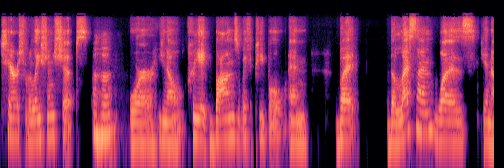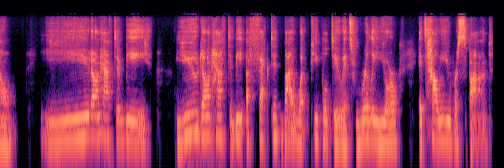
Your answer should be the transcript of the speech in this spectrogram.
cherish relationships Uh-huh. or, you know, create bonds with people. And, but the lesson was, you know, you don't have to be you don't have to be affected by what people do. It's really your it's how you respond.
